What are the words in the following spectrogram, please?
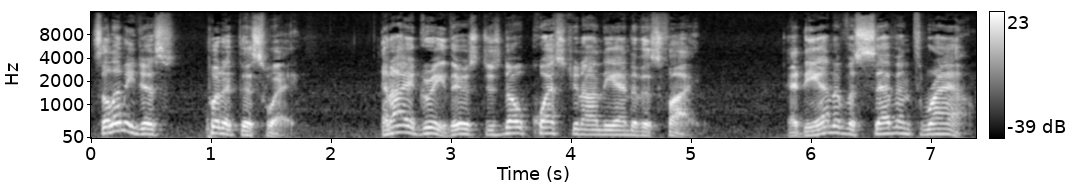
So let me just put it this way. And I agree, there's, there's no question on the end of this fight. At the end of a seventh round,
